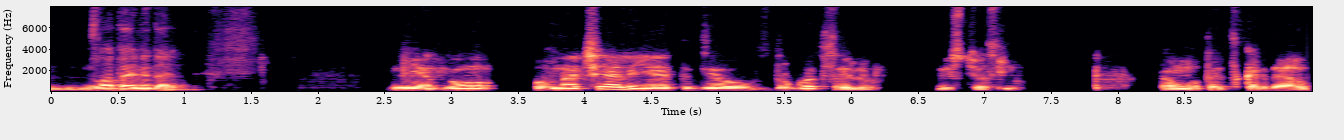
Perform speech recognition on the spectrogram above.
золотая медаль. Нет, ну, вначале я это делал с другой целью, если честно. Там вот это, когда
